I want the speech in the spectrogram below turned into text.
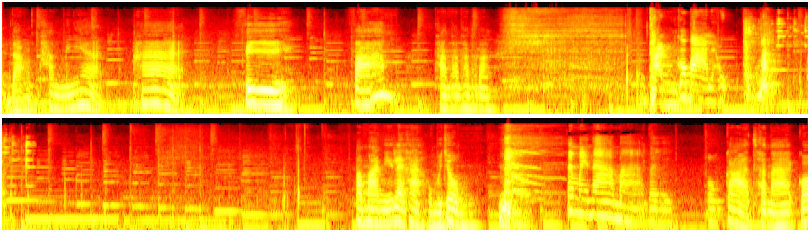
บดังทันไหมเนี่ยห้าสี่สามทันทันทันทันทันก็บ้าแล้ว ประมาณนี้แหละค่ะ คุณผู้ชม ไม่น่ามาเลย โอกาสชนะก็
